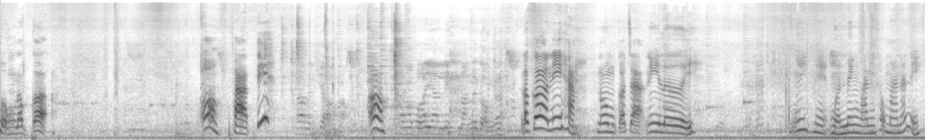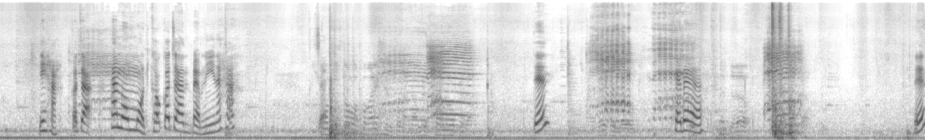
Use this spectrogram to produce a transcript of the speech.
ผงแล้วก็ โอ้ฝาดติโอ้แล้วก็นี่ค่ะ นมก็จะนี่เลยนี่เหมือนแมงวันเข้ามานะนี่นี่ค่ะ ก็จะถ้านมหมดเขาก็จะแบบนี้นะคะ จะ Jag måste vara på räkning på den där. Nu tar jag åt den. เดนแค่เด้อ Det dör. เดน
